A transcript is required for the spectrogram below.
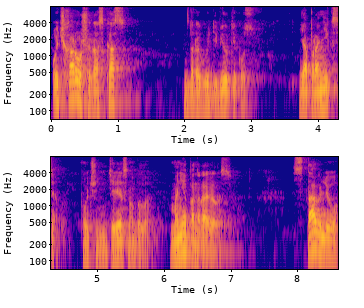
Очень хороший рассказ, дорогой Дебилтикус. Я проникся. Очень интересно было. Мне понравилось. Ставлю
